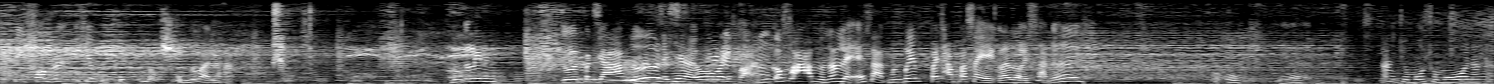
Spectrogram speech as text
จะตีป้อมแล้วไอ้เหี้ยกูกูกูผมไม่ไหวแล้วฮะมึงก็เล่นเกินปัญญาเกินไอ้เหี้ยเออไปฟาร์มมึงก็ฟาร์มอยู่นั่นแหละไอ้สัตว์มึงไปไปทำปลาแสกอะไรหรอไอ้สัตว์เอ้ยโอ้โหเหี้ยนั่งชะโมชะโมยนะฮะ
